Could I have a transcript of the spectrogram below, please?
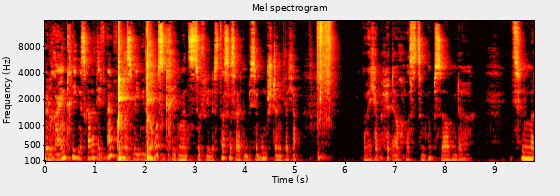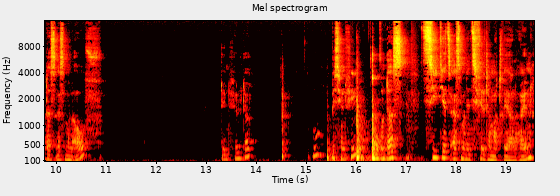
Öl reinkriegen ist relativ einfach. Das Öl wieder rauskriegen, wenn es zu viel ist. Das ist halt ein bisschen umständlicher. Aber ich hab, hätte auch was zum Absaugen da. Jetzt füllen wir das erstmal auf. Den Filter. Ein bisschen viel. Und das zieht jetzt erstmal ins Filtermaterial rein.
